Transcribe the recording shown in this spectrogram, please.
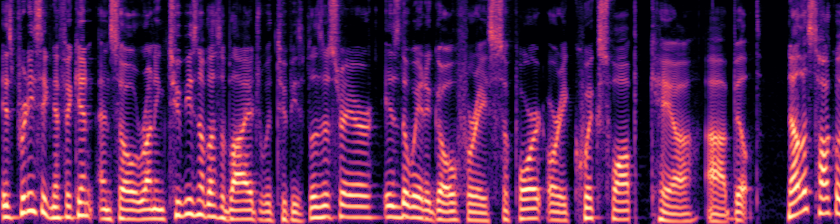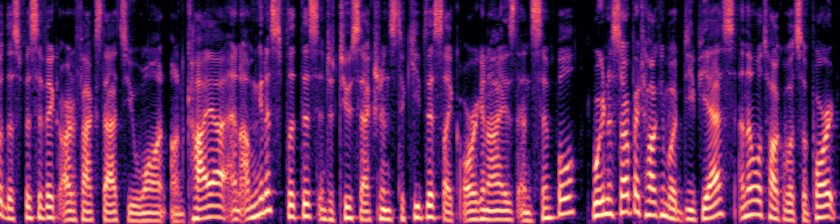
is pretty significant, and so running two-piece Noblesse Oblige with two-piece Blizzard Strayer is the way to go for a support or a quick swap Kaya uh, build. Now let's talk about the specific artifact stats you want on Kaya, and I'm going to split this into two sections to keep this like organized and simple. We're going to start by talking about DPS, and then we'll talk about support.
